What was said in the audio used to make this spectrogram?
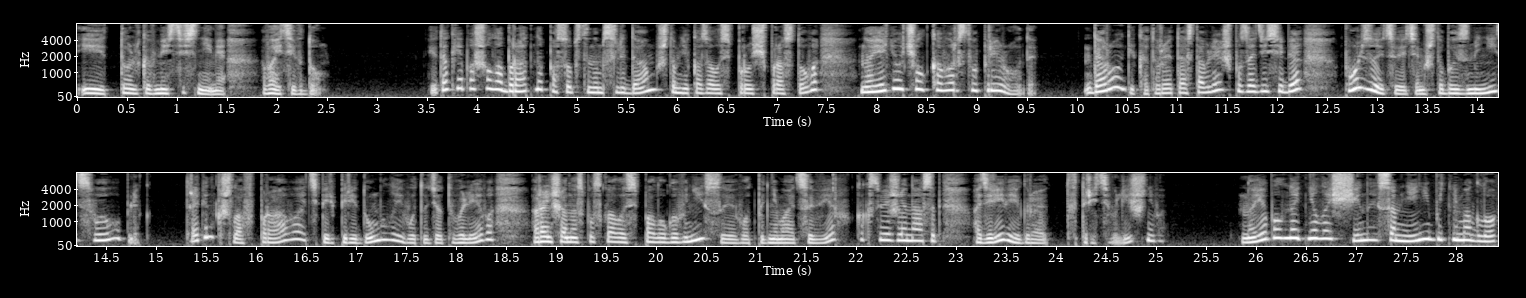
и только вместе с ними войти в дом. И так я пошел обратно по собственным следам, что мне казалось проще простого, но я не учел коварства природы. Дороги, которые ты оставляешь позади себя, пользуются этим, чтобы изменить свой облик. Тропинка шла вправо, а теперь передумала, и вот идет влево. Раньше она спускалась полого вниз, и вот поднимается вверх, как свежая насыпь, а деревья играют в третьего лишнего. Но я был на дне лощины, сомнений быть не могло.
